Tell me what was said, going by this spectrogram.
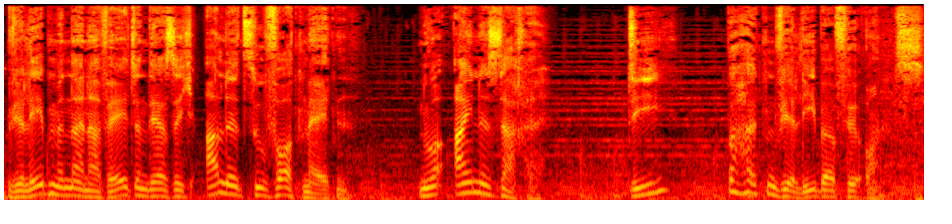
Wir leben in einer Welt, in der sich alle zu Wort melden. Nur eine Sache. Die behalten wir lieber für uns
